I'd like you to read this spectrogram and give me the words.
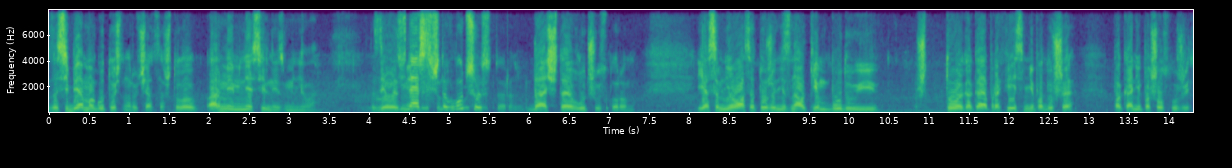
за себя могу точно ручаться, что армия меня сильно изменила. Сделает Ты считаешь, что в лучшую человек. сторону? Да, считаю в лучшую сторону. Я сомневался, тоже не знал, кем буду и что, какая профессия мне по душе, пока не пошел служить.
